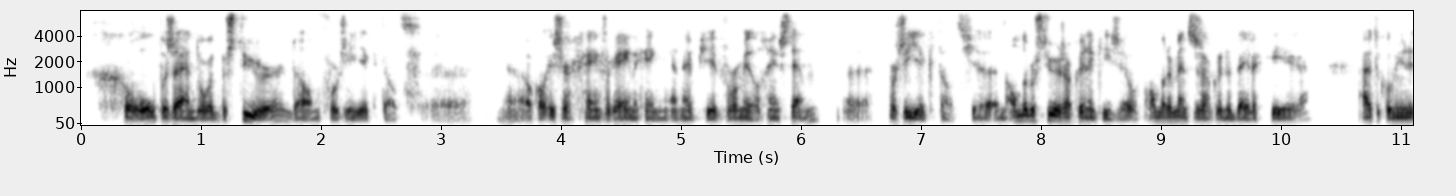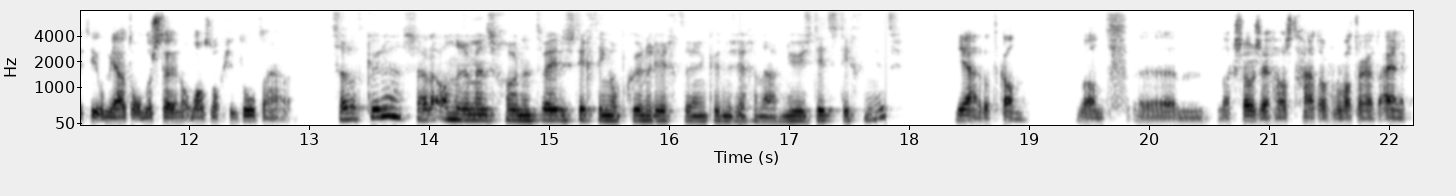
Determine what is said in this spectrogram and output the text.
geholpen zijn door het bestuur, dan voorzie ik dat, uh, ook al is er geen vereniging en heb je formeel geen stem, voorzie ik dat je een ander bestuur zou kunnen kiezen of andere mensen zou kunnen delegeren uit de community om jou te ondersteunen om alsnog je doel te halen. Zou dat kunnen? Zouden andere mensen gewoon een tweede stichting op kunnen richten en kunnen zeggen, nou, nu is dit stichting nuts? Ja, dat kan. Want um, laat ik zo zeggen, als het gaat over wat er uiteindelijk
